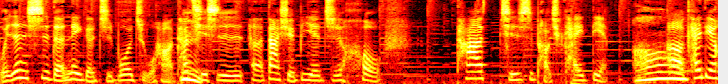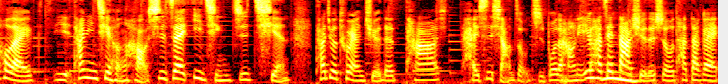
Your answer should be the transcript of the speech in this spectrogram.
我认识的那个直播主哈，他其实呃大学毕业之后，他其实是跑去开店。哦，啊，开店后来也他运气很好，是在疫情之前，他就突然觉得他还是想走直播的行列，因为他在大学的时候，他大概。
